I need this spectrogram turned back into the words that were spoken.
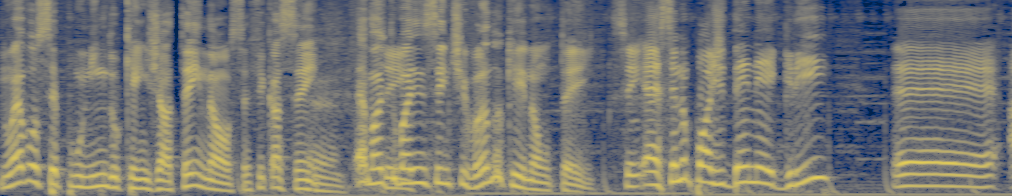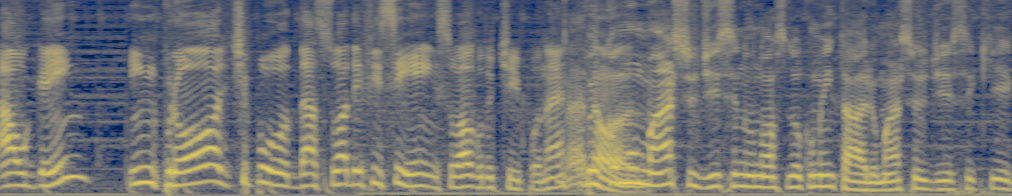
Não é você punindo quem já tem, não. Você fica sem. É. É, muito Sim. mais incentivando quem não tem. Sim, é, você não pode denegrir é, alguém em pró, tipo, da sua deficiência ou algo do tipo, né? É, Foi não, como é. o Márcio disse no nosso documentário. O Márcio disse que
